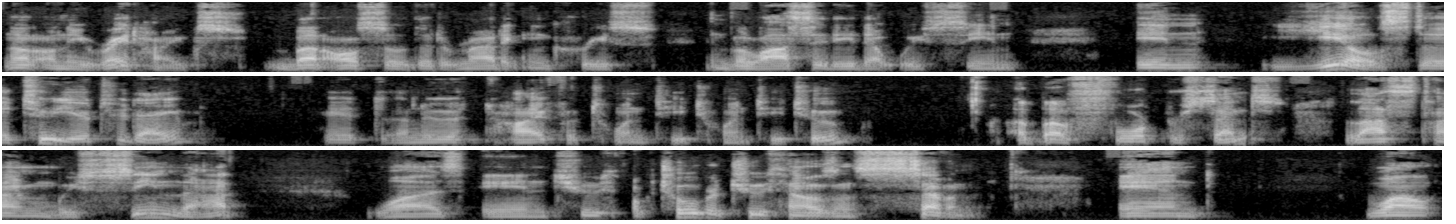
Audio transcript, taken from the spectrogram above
not only rate hikes, but also the dramatic increase in velocity that we've seen in yields. The two year today hit a new high for 2022 above 4%. Last time we've seen that was in two, October 2007. And while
